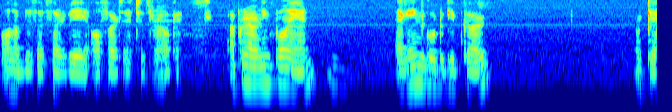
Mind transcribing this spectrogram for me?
All of this is survey offers etc okay. After earning point again go to gift card okay.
